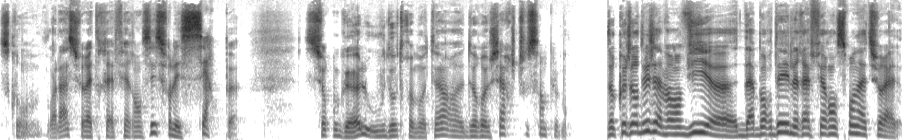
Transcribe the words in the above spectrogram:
ce qu'on voilà, sur être référencé sur les SERP, sur Google ou d'autres moteurs de recherche tout simplement. Donc aujourd'hui, j'avais envie euh, d'aborder le référencement naturel.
